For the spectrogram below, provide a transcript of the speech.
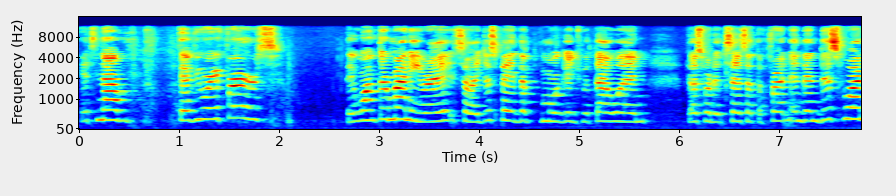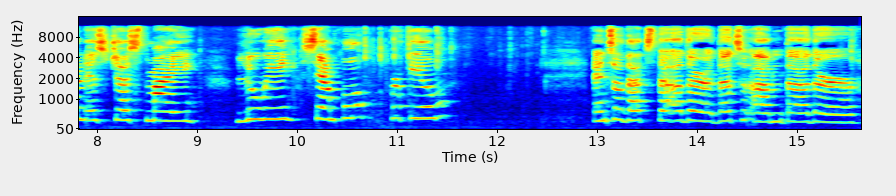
it's now February 1st they want their money, right? So I just paid the mortgage with that one. That's what it says at the front. And then this one is just my Louis sample perfume. And so that's the other, that's um, the other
